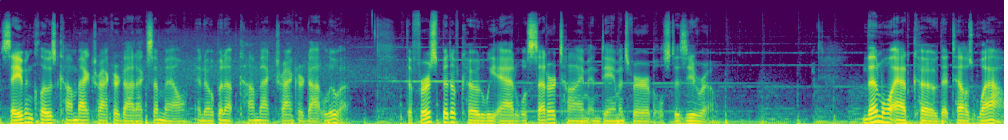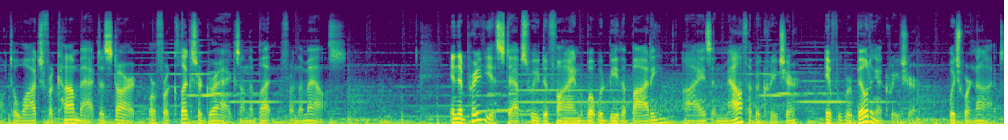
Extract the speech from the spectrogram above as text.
Save and close combattracker.xml and open up combattracker.lua. The first bit of code we add will set our time and damage variables to zero. Then we'll add code that tells WoW to watch for combat to start or for clicks or drags on the button from the mouse. In the previous steps, we defined what would be the body, eyes, and mouth of a creature if we were building a creature, which we're not.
